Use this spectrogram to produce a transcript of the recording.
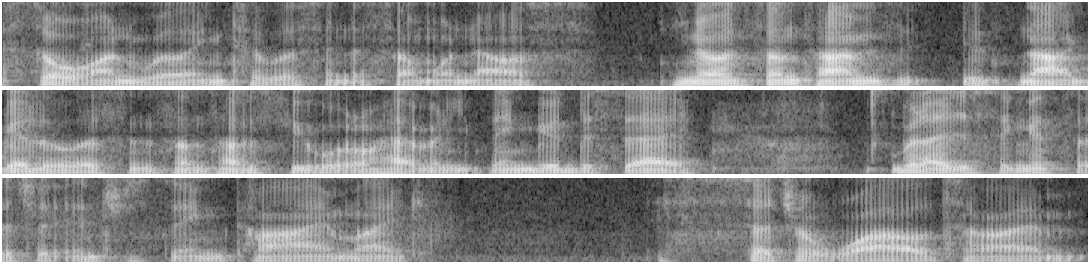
so unwilling to listen to someone else. You know, sometimes it's not good to listen. Sometimes people don't have anything good to say, but I just think it's such an interesting time. Like, it's such a wild time.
